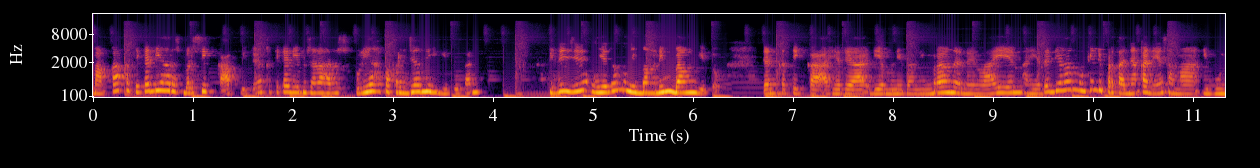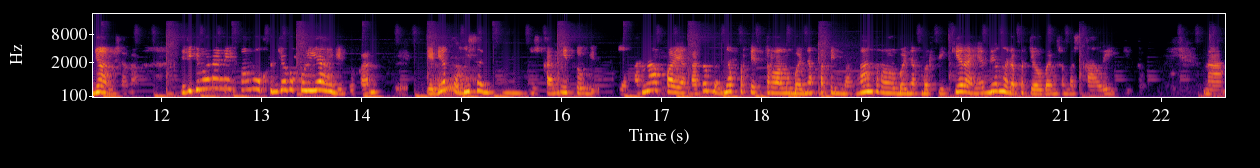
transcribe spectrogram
maka ketika dia harus bersikap gitu ya ketika dia misalnya harus kuliah apa kerja nih gitu kan jadi jadi akhirnya menimbang-nimbang gitu. Dan ketika akhirnya dia menimbang-nimbang dan lain-lain akhirnya dia kan mungkin dipertanyakan ya sama ibunya misalnya jadi gimana nih? Kamu kerja apa kuliah? gitu kan ya dia nggak bisa memutuskan itu gitu. Ya karena apa? Ya karena banyak terlalu banyak pertimbangan terlalu banyak berpikir akhirnya dia nggak dapat jawaban sama sekali gitu. Nah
